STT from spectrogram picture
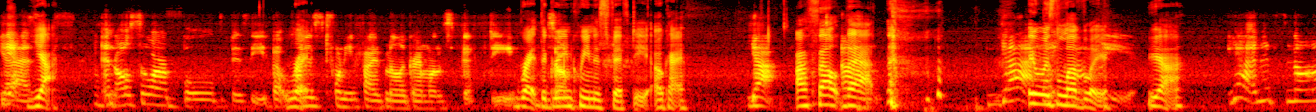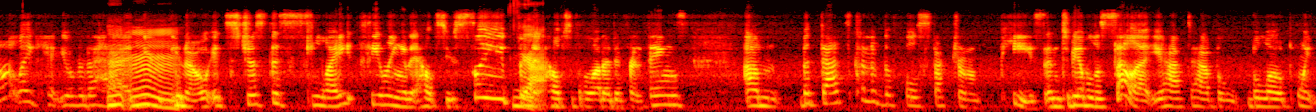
Yes. Yeah. And also our bold busy, but Right. one is 25 milligram, one's 50. Right. The So, green queen is 50. Okay. Yeah. I felt Um, that. Yeah. It was lovely. yeah. Yeah, and it's not like hit you over the head. You, you know, it's just this slight feeling, and it helps you sleep, and Yeah. it helps with a lot of different things. Um, but that's kind of the full spectrum piece. And to be able to sell it, you have to have be- below 0.3%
